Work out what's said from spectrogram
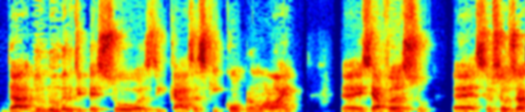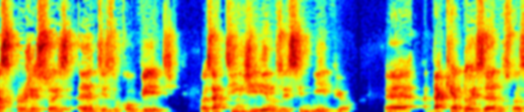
da, do número de pessoas, de casas que compram online. Né? Esse avanço, é, se você usasse projeções antes do Covid, nós atingiríamos esse nível é, daqui a dois anos. Nós,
